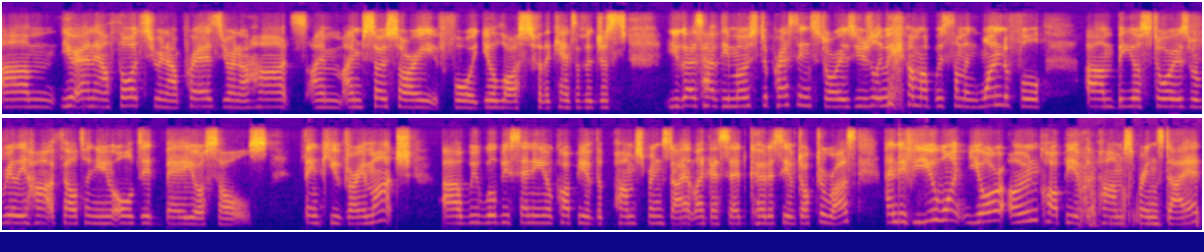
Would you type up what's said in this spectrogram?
Um, you're in our thoughts, you're in our prayers, you're in our hearts. I'm I'm so sorry for your loss for the cancer. For just you guys have the most depressing stories. Usually we come up with something wonderful, um, but your stories were really heartfelt, and you all did bare your souls. Thank you very much. Uh, we will be sending you a copy of the Palm Springs Diet, like I said, courtesy of Dr. Ross. And if you want your own copy of the Palm Springs Diet,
